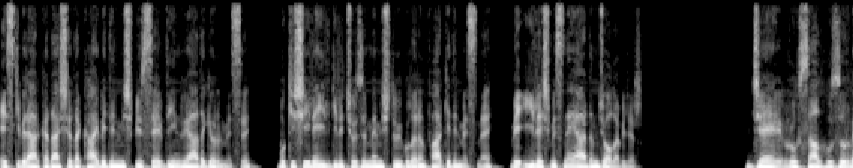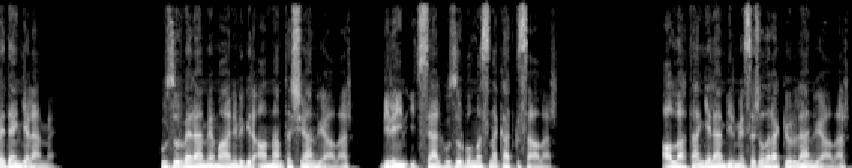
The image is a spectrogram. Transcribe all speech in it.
eski bir arkadaş ya da kaybedilmiş bir sevdiğin rüyada görülmesi, bu kişiyle ilgili çözülmemiş duyguların fark edilmesine ve iyileşmesine yardımcı olabilir. C. Ruhsal huzur ve dengelenme. Huzur veren ve manevi bir anlam taşıyan rüyalar, bireyin içsel huzur bulmasına katkı sağlar. Allah'tan gelen bir mesaj olarak görülen rüyalar,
